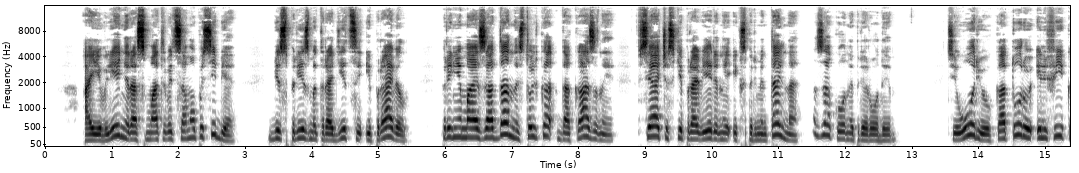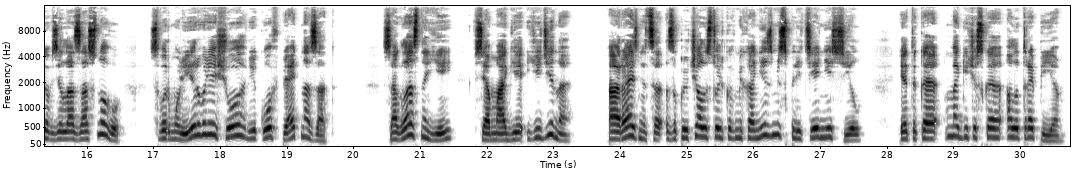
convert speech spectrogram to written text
а явление рассматривать само по себе – без призмы традиций и правил, принимая за данность только доказанные, всячески проверенные экспериментально законы природы. Теорию, которую эльфийка взяла за основу, сформулировали еще веков пять назад. Согласно ей, вся магия едина, а разница заключалась только в механизме сплетения сил, этакая магическая аллотропия.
